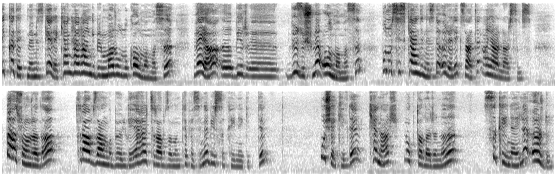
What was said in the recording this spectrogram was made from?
dikkat etmemiz gereken herhangi bir marulluk olmaması veya e, bir e, büzüşme olmaması. Bunu siz kendiniz de örerek zaten ayarlarsınız. Daha sonra da trabzanlı bölgeye her trabzanın tepesine bir sık iğne gittim. Bu şekilde kenar noktalarını sık iğne ile ördüm.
